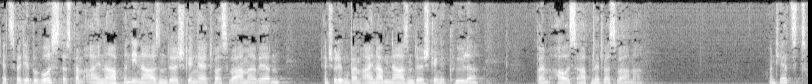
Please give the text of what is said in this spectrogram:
Jetzt wird dir bewusst, dass beim Einatmen die Nasendurchgänge etwas wärmer werden. Entschuldigung, beim Einatmen Nasendurchgänge kühler, beim Ausatmen etwas wärmer. Und jetzt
